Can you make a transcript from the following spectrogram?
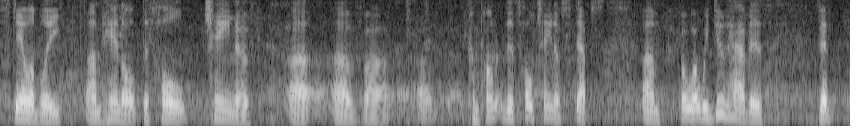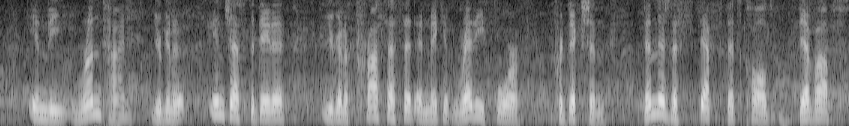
scalably um, handle this whole chain of, uh, of uh, uh, component, this whole chain of steps. Um, but what we do have is that in the runtime, you're going to ingest the data, you're going to process it and make it ready for prediction, then there's a step that's called DevOps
